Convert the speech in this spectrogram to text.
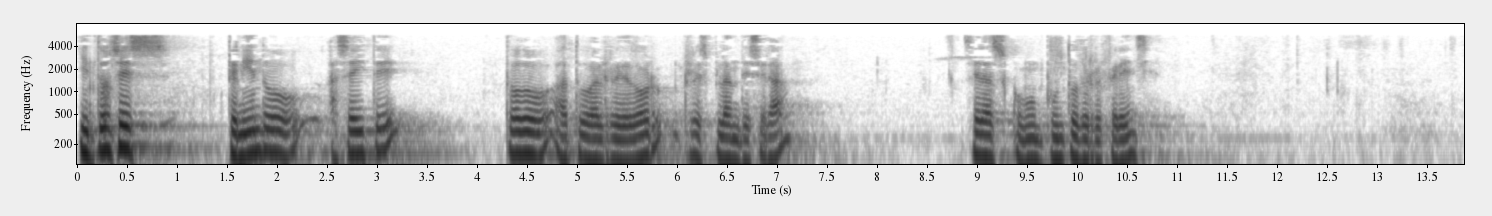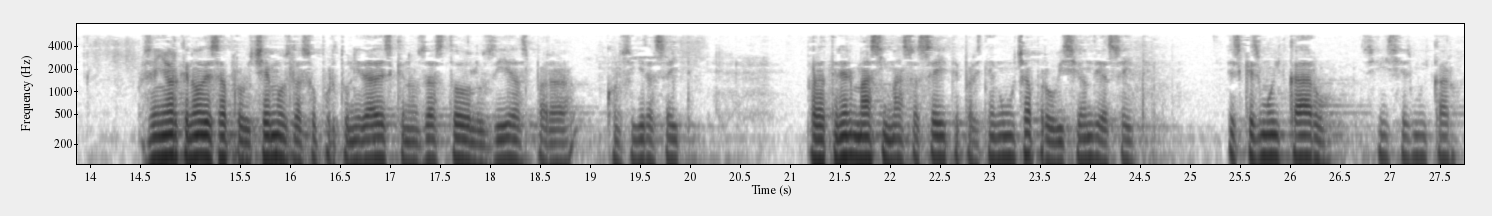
y entonces teniendo aceite, todo a tu alrededor resplandecerá, serás como un punto de referencia. Señor, que no desaprovechemos las oportunidades que nos das todos los días para conseguir aceite, para tener más y más aceite, para que tenga mucha provisión de aceite. Es que es muy caro, sí, sí es muy caro.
